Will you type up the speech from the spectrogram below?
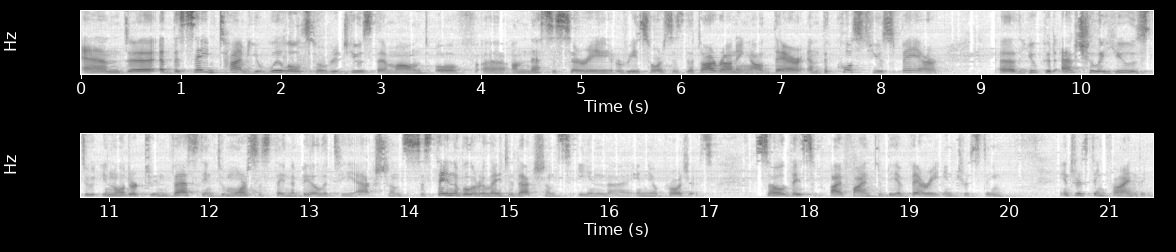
And uh, at the same time, you will also reduce the amount of uh, unnecessary resources that are running out there and the cost you spare uh, you could actually use to, in order to invest into more sustainability actions, sustainable related actions in, uh, in your projects. So this I find to be a very interesting, interesting finding.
